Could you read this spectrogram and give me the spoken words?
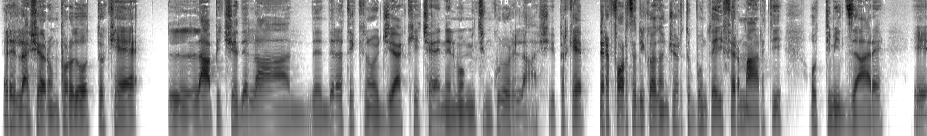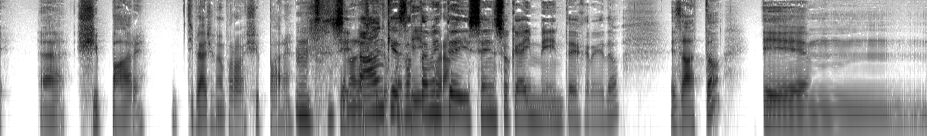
rilasciare un prodotto che è l'apice della, de, della, tecnologia che c'è nel momento in cui lo rilasci, perché per forza di cosa a un certo punto devi fermarti, ottimizzare e eh, shippare. Ti piace come parola shippare? Mm, sì, ha anche esattamente pecora. il senso che hai in mente, credo. Esatto. E, um,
